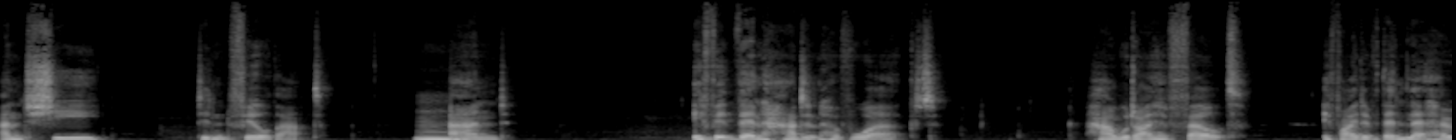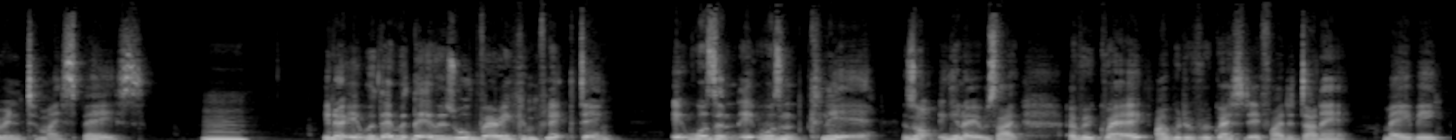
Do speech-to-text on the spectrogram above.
And she didn't feel that. Mm. And if it then hadn't have worked, how would I have felt if I'd have then let her into my space? Mm. You know, it was it was- all very conflicting. It wasn't it wasn't clear. It It's not, you know, it was like a regret. I would have regretted it if I'd have done it. Maybe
